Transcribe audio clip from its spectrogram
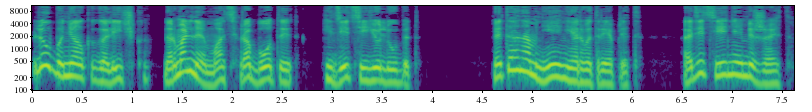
Люба не алкоголичка, нормальная мать, работает, и дети ее любят. Это она мне нервы треплет, а детей не обижает.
